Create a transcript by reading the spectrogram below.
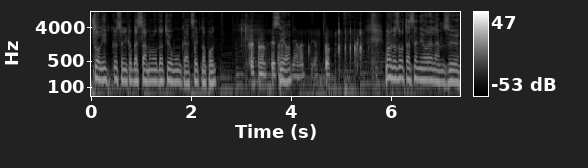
Zoli, köszönjük a beszámolódat, jó munkát, szép napot! Köszönöm szépen Szia. a figyelmet, sziasztok! Marga Zoltán szenior elemző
